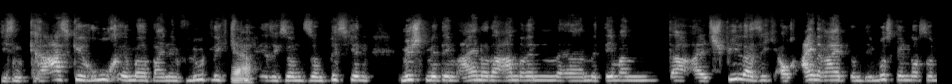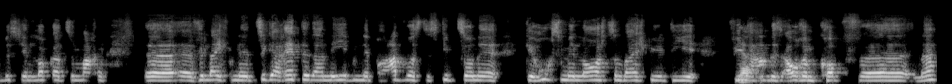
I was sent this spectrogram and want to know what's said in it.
diesen Grasgeruch immer bei einem Flutlichtspiel, ja. der sich so, so ein bisschen mischt mit dem einen oder anderen, äh, mit dem man da als Spieler sich auch einreibt, um die Muskeln noch so ein bisschen locker zu machen. Äh vielleicht eine Zigarette daneben, eine Bratwurst. Es gibt so eine Geruchsmelange zum Beispiel, die Viele ja. haben das auch im Kopf, äh, ne?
